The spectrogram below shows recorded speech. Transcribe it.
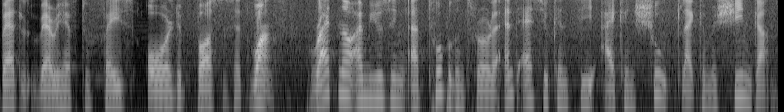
battle where you have to face all the bosses at once. Right now I'm using a turbo controller and as you can see I can shoot like a machine gun.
